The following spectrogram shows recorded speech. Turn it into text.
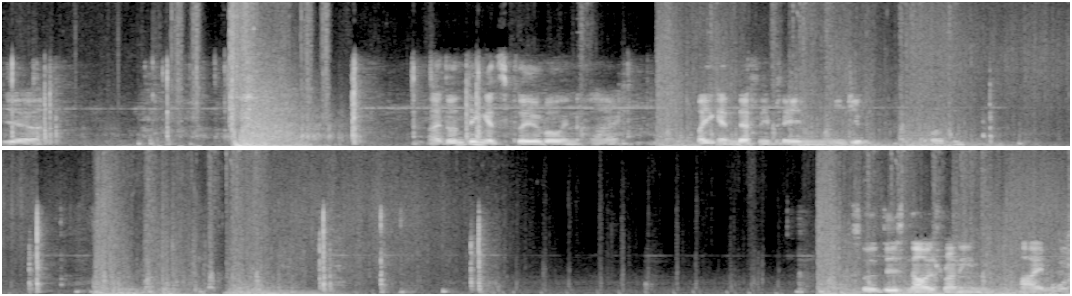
yeah. I don't think it's playable in high, but you can definitely play in medium quality. So this now is running in high mode.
